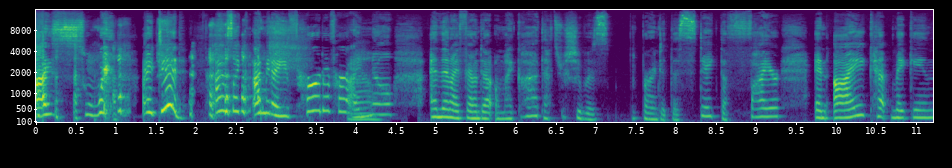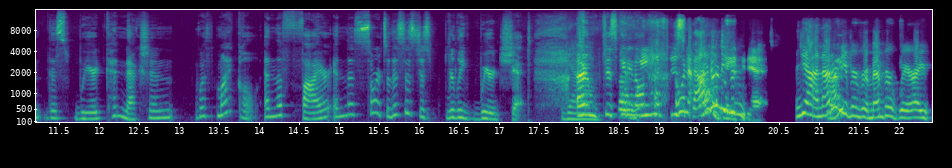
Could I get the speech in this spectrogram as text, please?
I swear I did. I was like, I mean, I've heard of her, I know. And then I found out, oh my God, that's where she was burned at the stake, the fire. And I kept making this weird connection with Michael and the fire and the sword. So this is just really weird shit. Yeah. I'm just So getting all we have Oh, and I don't even- validated it. Yeah, and I don't even remember where I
